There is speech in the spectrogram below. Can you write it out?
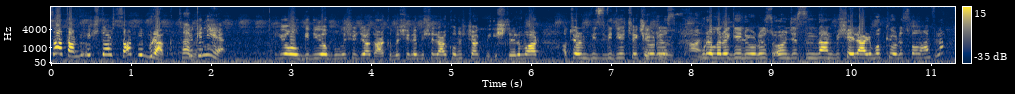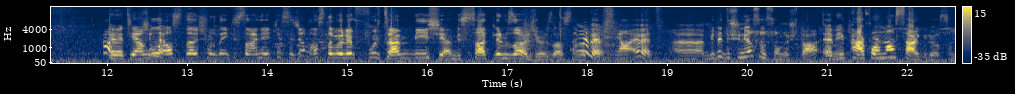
Zaten bir 3-4 saat bir bırak. Tabii. Çünkü niye? Yol gidiyor, buluşacak, arkadaşıyla bir şeyler konuşacak, bir işleri var. Atıyorum biz video çekiyoruz, Çekiyoruz, aynen. buralara geliyoruz, öncesinden bir şeyler bakıyoruz falan filan. Evet yani Şimdi- bu aslında şurada iki saniye keseceğim. Aslında böyle full time bir iş yani. Biz saatlerimizi harcıyoruz aslında. Evet, bakarsın. ya evet. Ee, bir de düşünüyorsun sonuçta. Ee, bir ki. performans sergiliyorsun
